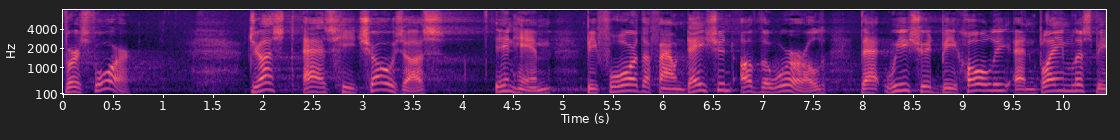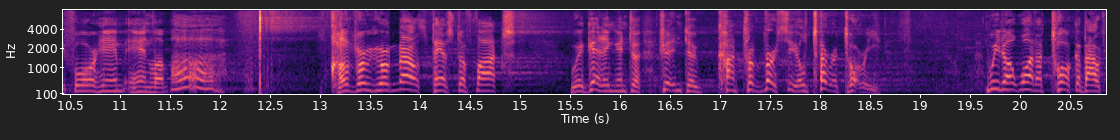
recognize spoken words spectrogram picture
Verse 4 Just as he chose us in him before the foundation of the world, that we should be holy and blameless before him in love. Ah! Cover your mouth, Pastor Fox. We're getting into, into controversial territory. We don't want to talk about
